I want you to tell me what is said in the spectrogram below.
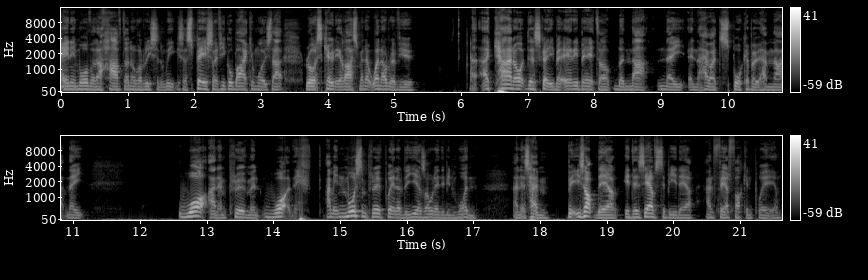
any more than I have done over recent weeks. Especially if you go back and watch that Ross County last minute winner review. I, I cannot describe it any better than that night and how I spoke about him that night. What an improvement! What I mean, most improved player of the year has already been won and it's him. But he's up there. He deserves to be there, and fair fucking play to him.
